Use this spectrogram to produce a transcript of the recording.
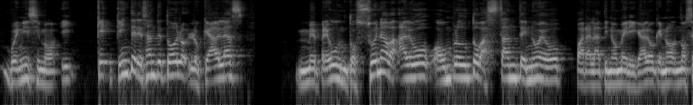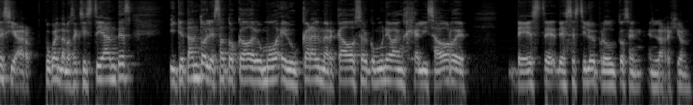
Buenísimo. Y qué, qué interesante todo lo, lo, que hablas. Me pregunto, suena algo a un producto bastante nuevo para Latinoamérica, algo que no, no sé si, tu cuenta nos existía antes y que tanto les ha tocado de algún modo educar al mercado, ser como un evangelizador de, de, este, de ese estilo de productos en, en la región.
